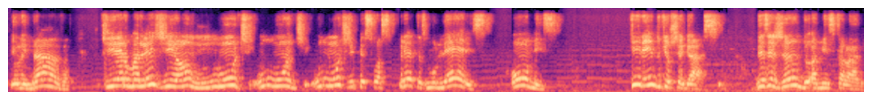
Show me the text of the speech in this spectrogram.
Eu lembrava que era uma legião, um monte, um monte, um monte de pessoas pretas, mulheres, homens, querendo que eu chegasse, desejando a minha escalada.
